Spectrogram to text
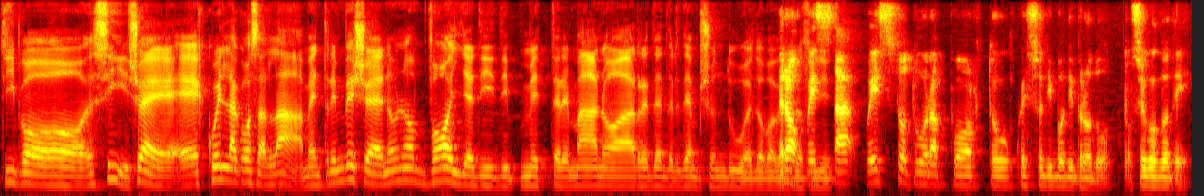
tipo sì, cioè è quella cosa là, mentre invece non ho voglia di, di mettere mano a Red Dead Redemption 2 dopo Però questa, questo tuo rapporto con questo tipo di prodotto, secondo te,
